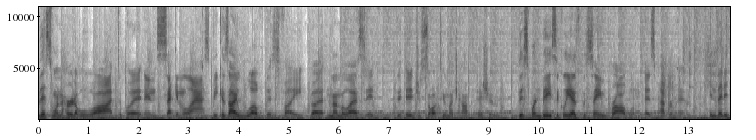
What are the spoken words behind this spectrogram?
this one hurt a lot to put in second last because I love this fight, but nonetheless, it it just saw too much competition. This one basically has the same problem as Pepperman, in that it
